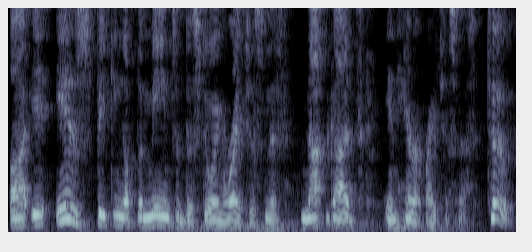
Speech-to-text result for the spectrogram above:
uh, it is speaking of the means of bestowing righteousness, not God's inherent righteousness. Two,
